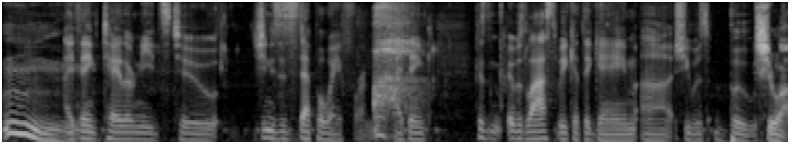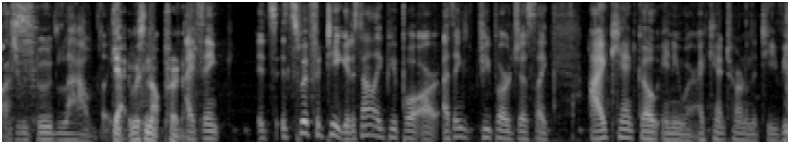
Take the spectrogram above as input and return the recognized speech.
Hmm. I think Taylor needs to. She needs to step away from it. I think ah. Because it was last week at the game. Uh, she was booed. She was. She was booed loudly. Yeah, it was not pretty. I think it's it's Swift fatigue. And It's not like people are. I think people are just like, I can't go anywhere. I can't turn on the TV.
